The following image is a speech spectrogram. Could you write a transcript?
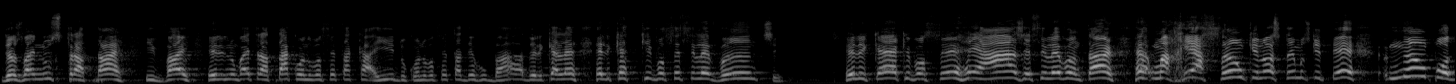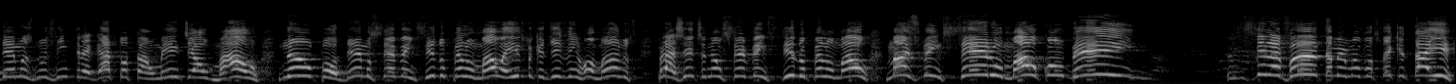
Deus vai nos tratar e vai, Ele não vai tratar quando você está caído, quando você está derrubado. Ele quer, ele quer que você se levante. Ele quer que você reaja, se levantar, é uma reação que nós temos que ter. Não podemos nos entregar totalmente ao mal, não podemos ser vencidos pelo mal, é isso que diz em Romanos, para a gente não ser vencido pelo mal, mas vencer o mal com o bem. Se levanta, meu irmão, você que está aí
